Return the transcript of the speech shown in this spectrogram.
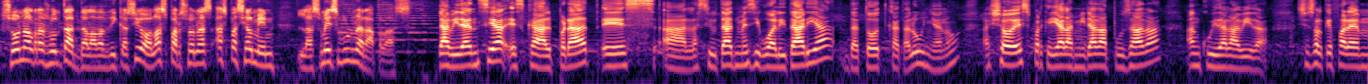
són el resultat de la dedicació a les persones, especialment les més vulnerables. L'evidència és que el Prat és eh, la ciutat més igualitària de tot Catalunya. No? Això és perquè hi ha la mirada posada en cuidar la vida. Això és el que farem,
